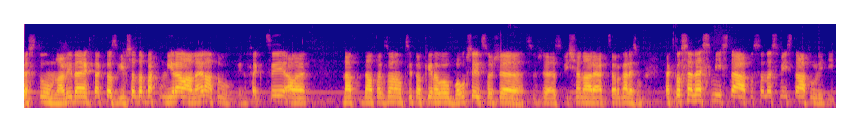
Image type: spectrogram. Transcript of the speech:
testům na lidech, tak ta zvířata pak umírala ne na tu infekci, ale na, na takzvanou cytokinovou bouři, což je, což je zvýšená reakce organismu. Tak to se nesmí stát, to se nesmí stát u lidí.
